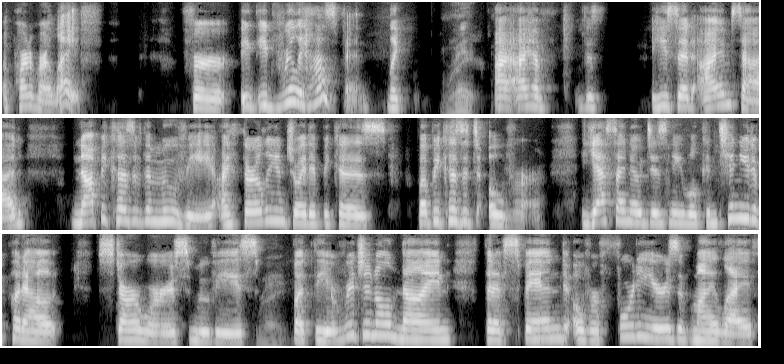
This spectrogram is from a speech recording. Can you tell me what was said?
a part of our life for it, it really has been like Right. I, I have this. He said, "I am sad, not because of the movie. I thoroughly enjoyed it because, but because it's over. Yes, I know Disney will continue to put out Star Wars movies, Right. but the original nine that have spanned over forty years of my life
